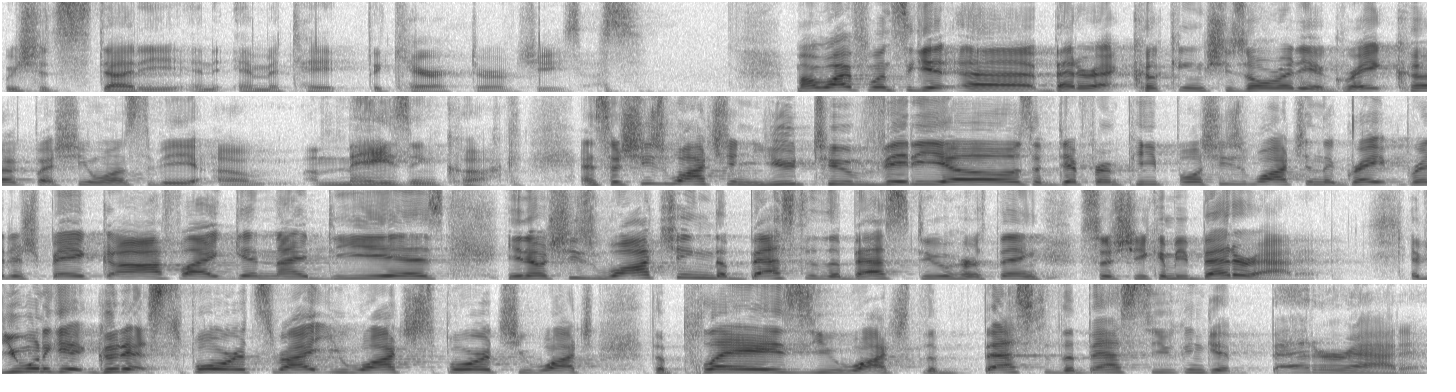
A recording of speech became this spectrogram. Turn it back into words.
we should study and imitate the character of Jesus. My wife wants to get uh, better at cooking. She's already a great cook, but she wants to be an amazing cook. And so she's watching YouTube videos of different people. She's watching the Great British Bake Off, like getting ideas. You know, she's watching the best of the best do her thing so she can be better at it. If you want to get good at sports, right, you watch sports, you watch the plays, you watch the best of the best so you can get better at it.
